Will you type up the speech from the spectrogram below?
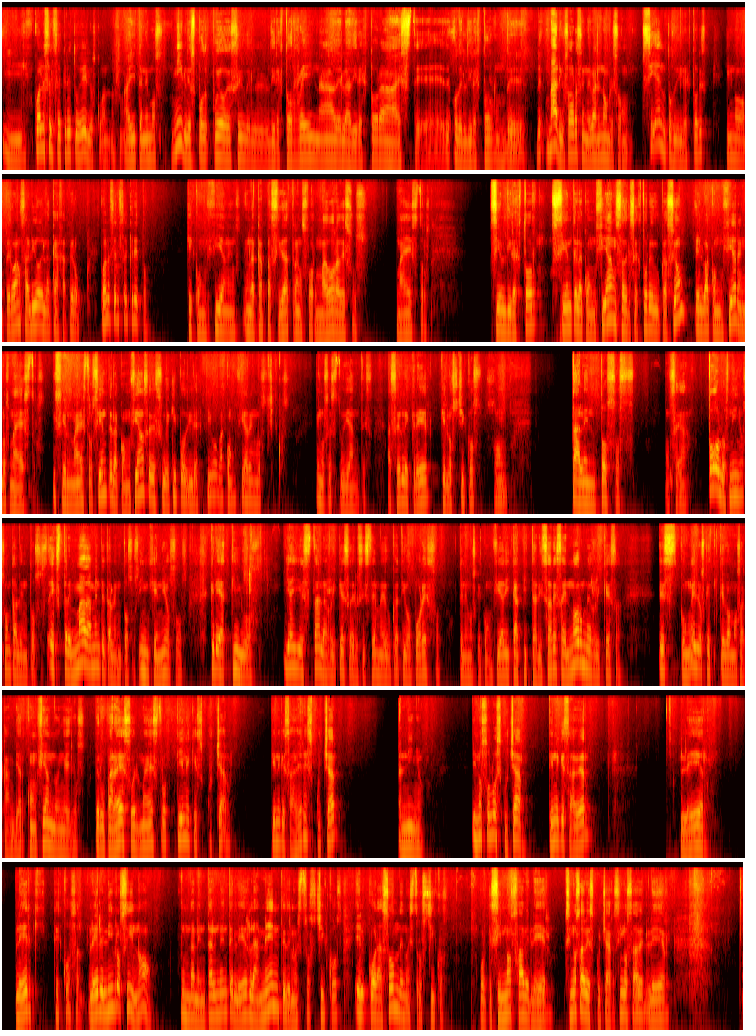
¿Y cuál es el secreto de ellos? Cuando ahí tenemos miles, puedo decir, del director Reina, de la directora, este, o del director de, varios, ahora se me va el nombre, son cientos de directores que pero han salido de la caja. Pero, ¿cuál es el secreto? Que confían en, la capacidad transformadora de sus maestros. Si el director siente la confianza del sector educación, él va a confiar en los maestros. Y si el maestro siente la confianza de su equipo directivo, va a confiar en los chicos, en los estudiantes, hacerle creer que los chicos son talentosos. O sea, todos los niños son talentosos, extremadamente talentosos, ingeniosos, creativos. Y ahí está la riqueza del sistema educativo. Por eso tenemos que confiar y capitalizar esa enorme riqueza. Es con ellos que, vamos a cambiar, confiando en ellos. Pero para eso el maestro tiene que escuchar, tiene que saber escuchar al niño. Y no solo escuchar, tiene que saber leer. ¿Leer qué cosa? ¿Leer el libro? Sí, no. Fundamentalmente leer la mente de nuestros chicos, el corazón de nuestros chicos porque si no sabe leer, si no sabe escuchar, si no sabe leer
